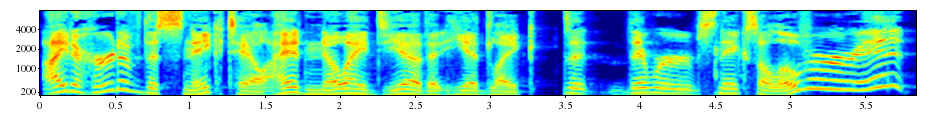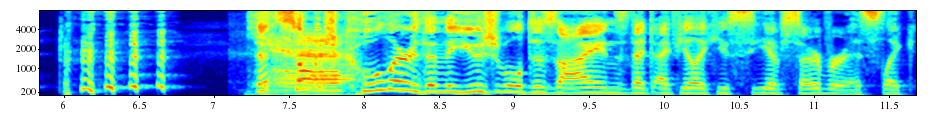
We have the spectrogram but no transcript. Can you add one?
I'd heard of the snake tail. I had no idea that he had like that there were snakes all over it. That's so much cooler than the usual designs that I feel like you see of Cerberus, like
